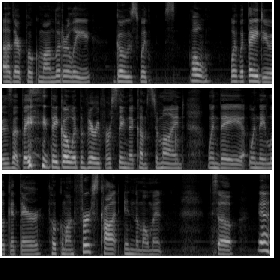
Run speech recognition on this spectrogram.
uh, their Pokemon. Literally goes with well, what what they do is that they they go with the very first thing that comes to mind when they when they look at their Pokemon first caught in the moment. So yeah,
